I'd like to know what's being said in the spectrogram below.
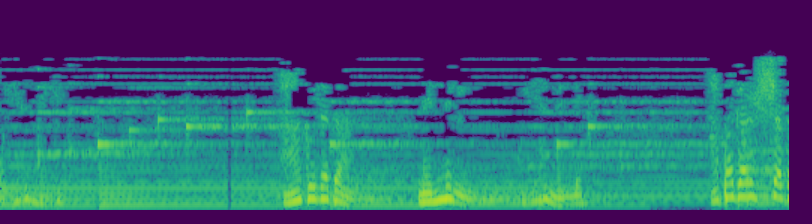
ഉയരുന്നില്ലേ. ആകുലത നിന്നിൽ ഉയരുന്നില്ലേ. അപകർഷത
